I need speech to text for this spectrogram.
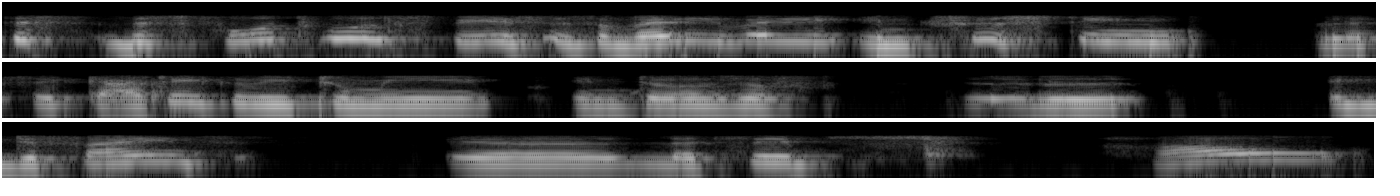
this this fourth world space is a very very interesting, let's say, category to me in terms of it defines, uh, let's say, how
